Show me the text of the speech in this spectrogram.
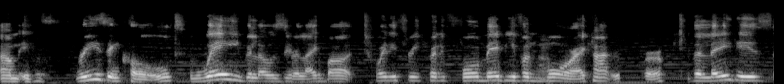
Um, it was freezing cold, way below zero, like about 23, 24, maybe even more. I can't remember. The ladies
